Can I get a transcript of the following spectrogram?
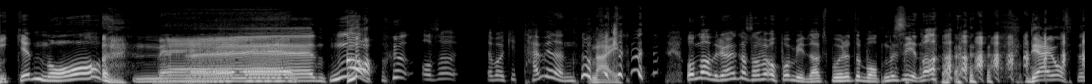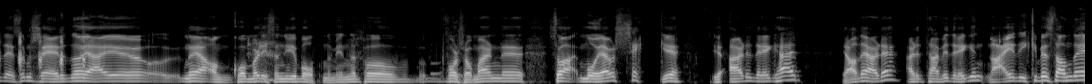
Ikke nå, men nå! Og så Det var ikke tau i den. Nei. Og den andre gangen kasta han vel oppå middagsbordet til båten ved siden av. Det er jo ofte det som skjer når jeg, når jeg ankommer disse nye båtene mine på forsommeren. eh, Så er- må jeg jo sjekke Er det dregg her. Ja, det er det. Er det Tavid Reggen? Nei, det er ikke bestandig.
